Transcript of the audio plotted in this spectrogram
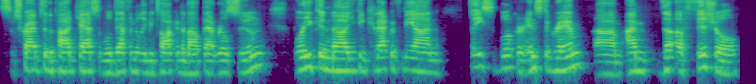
subscribe to the podcast and we'll definitely be talking about that real soon. Or you can uh, you can connect with me on Facebook or Instagram. Um, I'm the official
